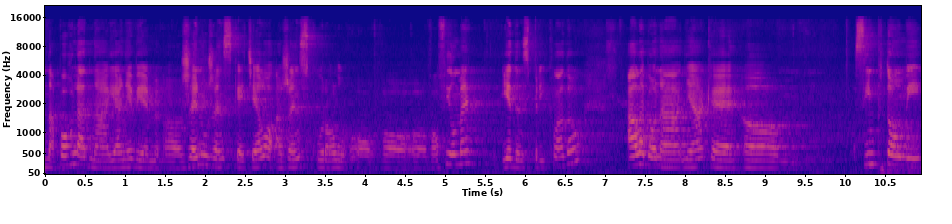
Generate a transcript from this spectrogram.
na pohľad na, ja neviem, uh, ženu, ženské telo a ženskú rolu vo, vo, vo filme, jeden z príkladov, alebo na nejaké um, symptómy,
